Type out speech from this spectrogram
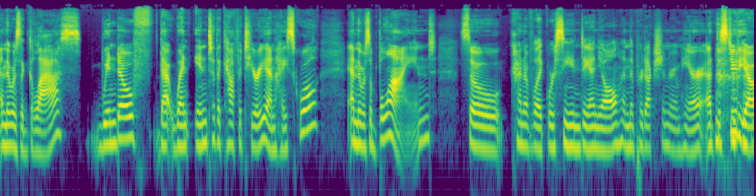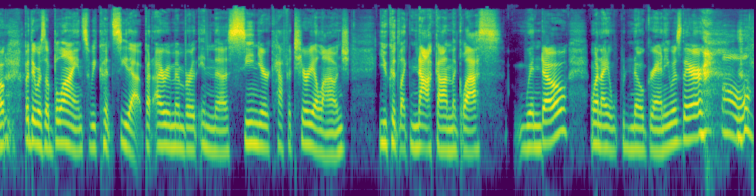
and there was a glass window f- that went into the cafeteria in high school, and there was a blind. So kind of like we're seeing Daniel in the production room here at the studio, but there was a blind, so we couldn't see that. But I remember in the senior cafeteria lounge, you could like knock on the glass window when I would know Granny was there, oh.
